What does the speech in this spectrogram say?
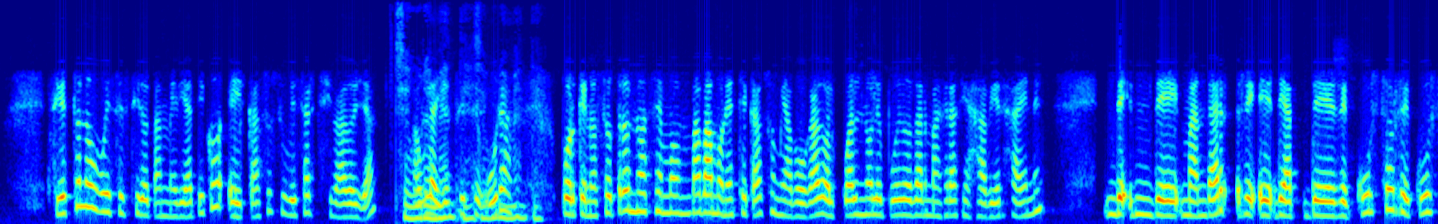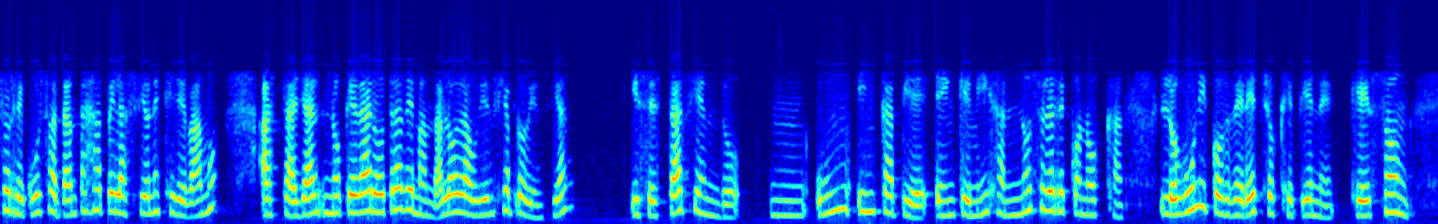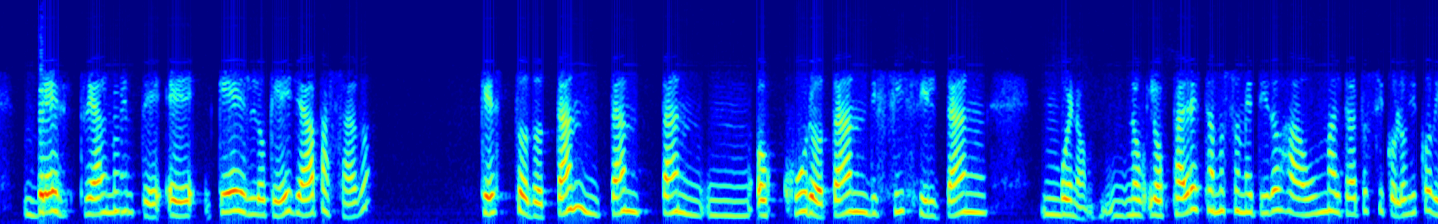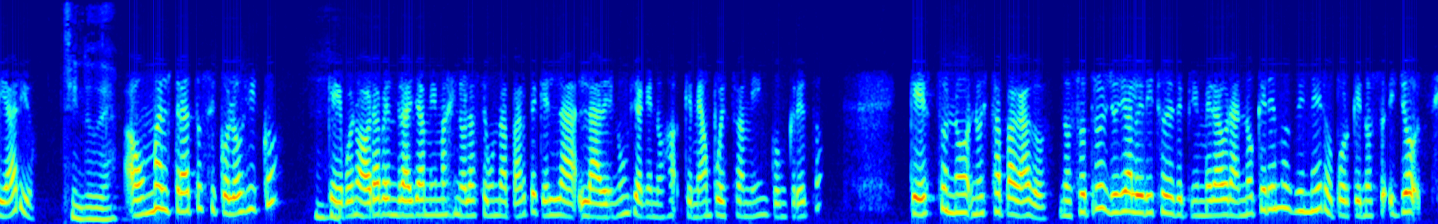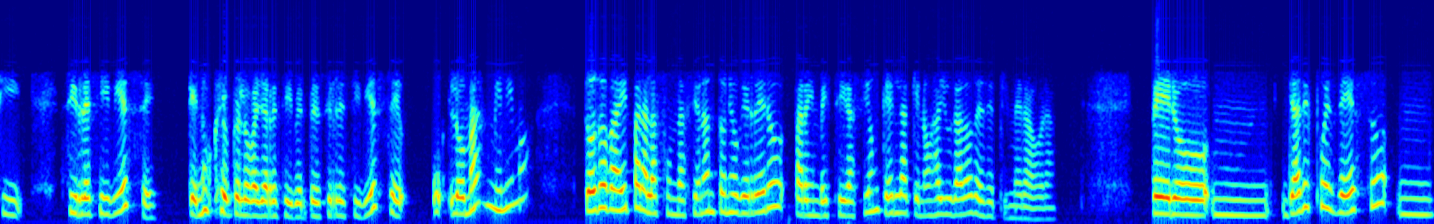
Si esto no hubiese sido tan mediático, el caso se hubiese archivado ya. Paula, yo estoy segura. Porque nosotros no hacemos más, vamos, en este caso mi abogado, al cual no le puedo dar más gracias, Javier Jaénes, de, de mandar eh, de, de, recursos, recursos, recursos a tantas apelaciones que llevamos hasta ya no quedar otra de mandarlo a la audiencia provincial. Y se está haciendo mm, un hincapié en que mi hija no se le reconozcan los únicos derechos que tiene, que son ver realmente eh, qué es lo que ella ha pasado, que es todo tan, tan, tan mm, oscuro, tan difícil, tan bueno, no, los padres estamos sometidos a un maltrato psicológico diario. Sin duda. A un maltrato psicológico que, bueno, ahora vendrá ya, me imagino, la segunda parte, que es la, la denuncia que, nos, que me han puesto a mí en concreto, que esto no, no está pagado. Nosotros, yo ya lo he dicho desde primera hora, no queremos dinero porque nos, yo, si, si recibiese, que no creo que lo vaya a recibir, pero si recibiese lo más mínimo, todo va a ir para la Fundación Antonio Guerrero para investigación, que es la que nos ha ayudado desde primera hora. Pero mm, ya después de eso, mm,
